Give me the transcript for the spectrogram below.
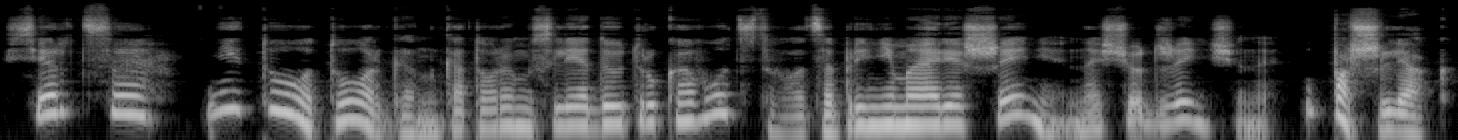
Сердце не тот орган, которым следует руководствоваться, принимая решение насчет женщины. Пошляк.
